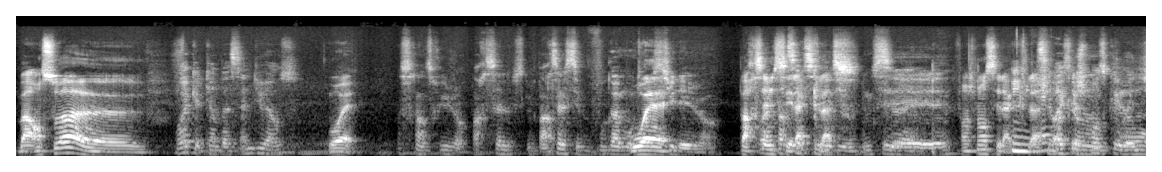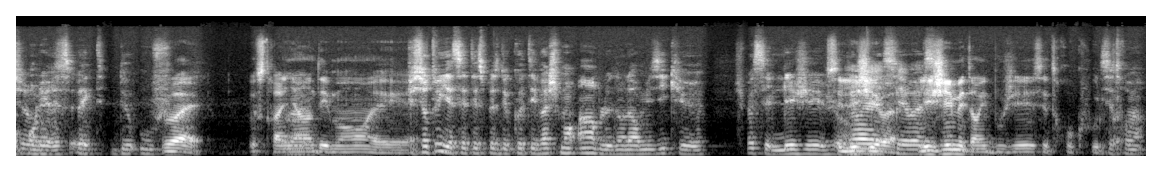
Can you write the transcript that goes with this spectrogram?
bah en soi, euh, Ouais, quelqu'un de la scène du house. ouais. Ce serait un truc genre parcelle, parce que parcelle, c'est vraiment Ouais. trop stylé. Genre. Parcelle, c'est la classe. Franchement, c'est la Mm. classe. C'est vrai que je pense qu'on les respecte de ouf. Ouais. Australien, Ouais. dément et. Puis surtout, il y a cette espèce de côté vachement humble dans leur musique. euh, Je sais pas, c'est léger. C'est léger, Ouais, ouais. c'est- ouais, léger, mais t'as envie de bouger, c'est trop cool. C'est trop bien.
